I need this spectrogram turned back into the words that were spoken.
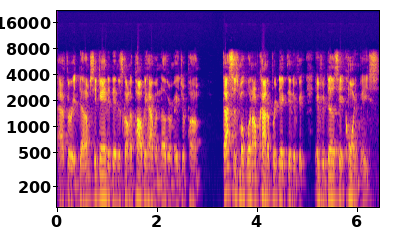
after it dumps again. And then it's going to probably have another major pump that's just what I'm kind of predicting if it if it does hit Coinbase.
